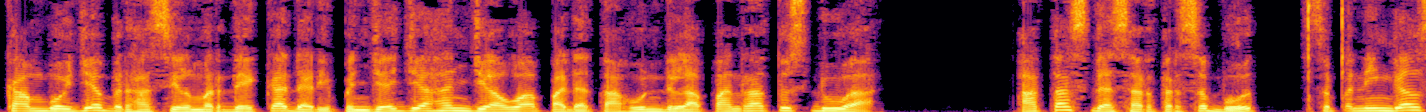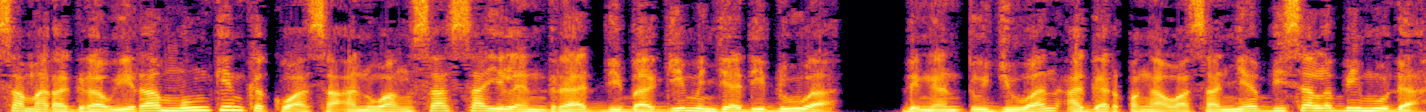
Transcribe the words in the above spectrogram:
Kamboja berhasil merdeka dari penjajahan Jawa pada tahun 802. Atas dasar tersebut, sepeninggal Samaragrawira mungkin kekuasaan Wangsa Sailendra dibagi menjadi dua, dengan tujuan agar pengawasannya bisa lebih mudah.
